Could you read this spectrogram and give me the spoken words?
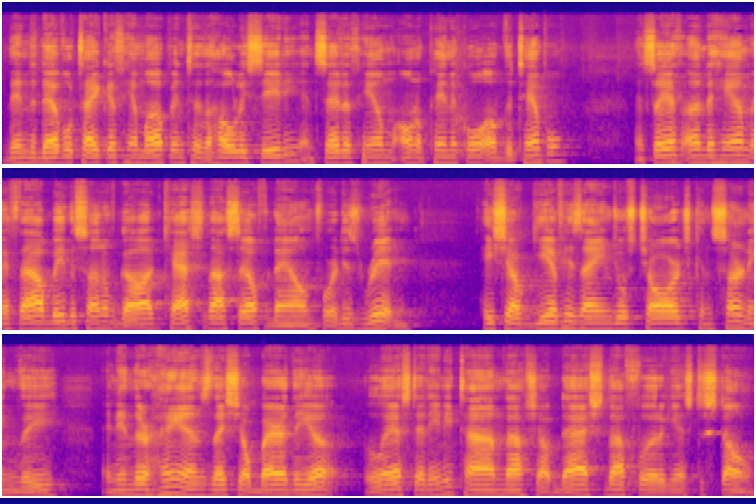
Then the devil taketh him up into the holy city, and setteth him on a pinnacle of the temple, and saith unto him, If thou be the Son of God, cast thyself down, for it is written, he shall give his angels charge concerning thee, and in their hands they shall bear thee up, lest at any time thou shalt dash thy foot against a stone.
